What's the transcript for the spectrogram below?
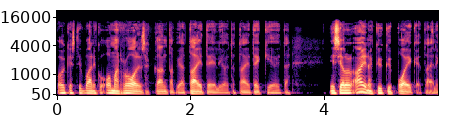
oikeasti vaan niin kuin oman roolinsa kantavia taiteilijoita tai tekijöitä – niin siellä on aina kyky poiketa. Eli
